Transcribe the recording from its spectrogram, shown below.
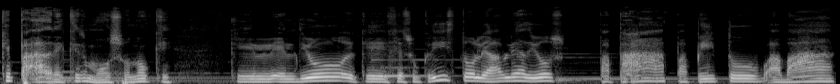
Qué padre, qué hermoso, ¿no? Que, que el, Dios, que Jesucristo le hable a Dios, papá, papito, abá,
